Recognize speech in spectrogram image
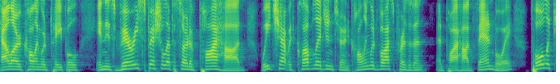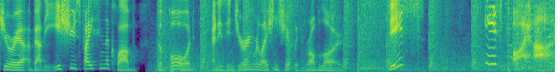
Hello, Collingwood people. In this very special episode of Pie Hard, we chat with club legend turned Collingwood vice president and Pie Hard fanboy, Paul Licuria, about the issues facing the club, the board, and his enduring relationship with Rob Lowe. This is Pie Hard.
